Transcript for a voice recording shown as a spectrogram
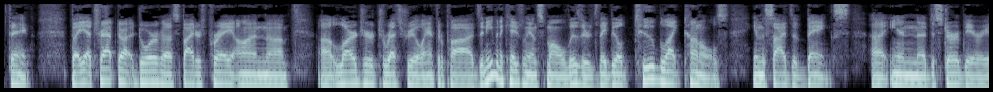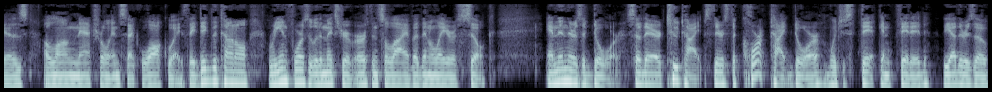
thing, but yeah, trap door uh, spiders prey on uh, uh, larger terrestrial arthropods and even occasionally on small lizards. They build tube-like tunnels in the sides of banks uh, in uh, disturbed areas along natural insect walkways. They dig the tunnel, reinforce it with a mixture of earth and saliva, then a layer of silk. And then there's a door. So there are two types. There's the cork type door, which is thick and fitted. The other is a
